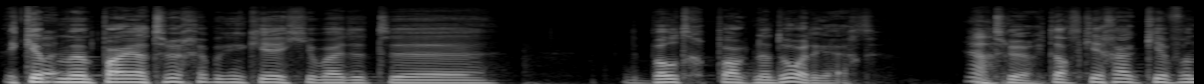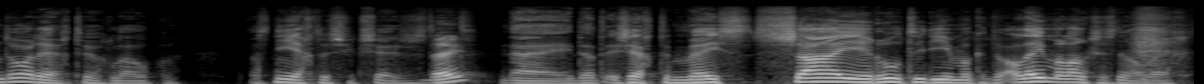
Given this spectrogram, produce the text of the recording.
Ik heb hem een paar jaar terug heb ik een keertje bij het, uh, de boot gepakt naar Dordrecht. Ja. En terug. Ik dacht, een keer ga ik een keer van Dordrecht teruglopen. Is niet echt een succes. Nee? Nee, dat is echt de meest saaie route die je maar kunt doen. Alleen maar langs de snelweg.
